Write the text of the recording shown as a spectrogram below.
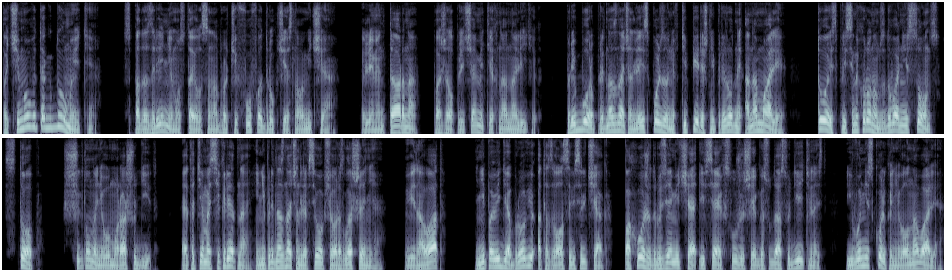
Почему вы так думаете? С подозрением уставился на брочи Фуфа друг честного меча. Элементарно, пожал плечами техноаналитик. Прибор предназначен для использования в теперешней природной аномалии, то есть при синхронном задувании солнц. Стоп, шикнул на него Мурашу Дид. Эта тема секретна и не предназначена для всеобщего разглашения. Виноват? Не поведя бровью, отозвался весельчак. Похоже, друзья меча и вся их служащая государству деятельность его нисколько не волновали.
